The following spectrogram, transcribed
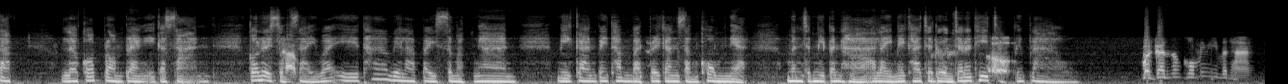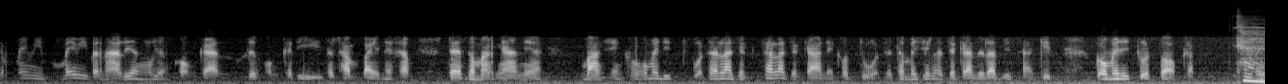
ทรัพย์ แล้วก็ปลอมแปลงเอกสาร ก็เลยสงสัยว่าเอะถ้าเวลาไปสมัครงาน มีการไปทำบัตรประกันสังคมเนี่ย มันจะมีปัญหาอะไรไหมคะ จะโดนเจ้าหน้าที่จับหรือเปล่าประกันสังคมไม่มีปัญหาไม่มีไม่มีปัญหาเรื่องเรื่องของการ เรื่องของคดีถ้าทำไปนะครับ แต่สมัครงานเนี่ย บางแห่งเขาก็ไม่ได้ตรวจถ้าราชถ้าราชการเนี่ยเขาตรวจแต่ถ้าไม่ใช่ราชการหรือรัฐวิสาหกิจก็ไม่ได้ตรวจสอบครับค่ะไม่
